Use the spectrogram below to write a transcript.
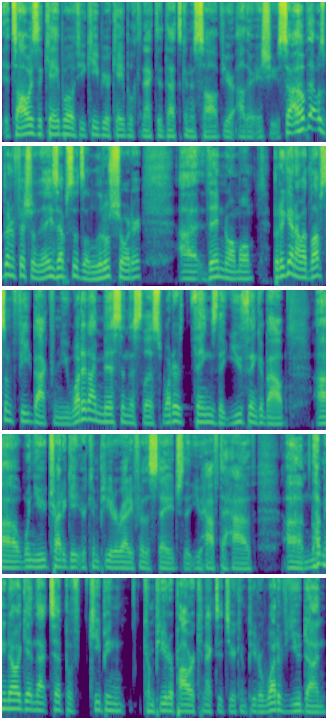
it's always the cable. If you keep your cable connected, that's going to solve your other issues. So I hope that was beneficial. Today's episode's a little shorter uh, than normal. But again, I would love some feedback from you. What did I miss in this list? What are things that you think about uh, when you try to get your computer ready for the stage that you have to have? Um, let me know again that tip of keeping computer power connected to your computer. What have you done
